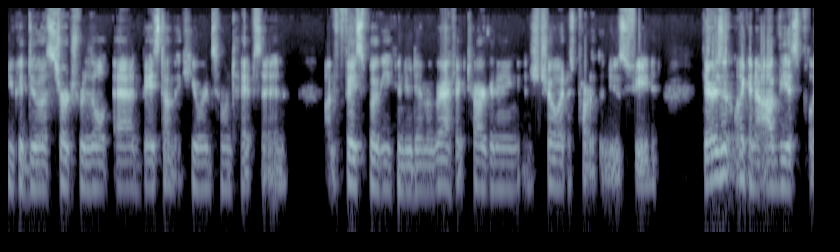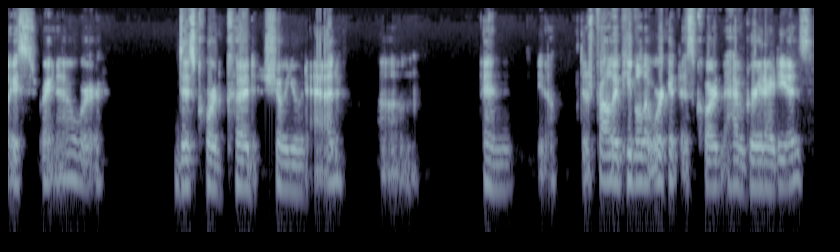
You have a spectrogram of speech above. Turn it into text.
you could do a search result ad based on the keyword someone types in. On Facebook, you can do demographic targeting and show it as part of the news feed. There isn't like an obvious place right now where Discord could show you an ad. Um, and, you know, there's probably people that work at Discord that have great ideas.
